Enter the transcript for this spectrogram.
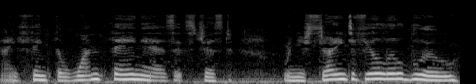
I think the one thing is, it's just when you're starting to feel a little blue,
